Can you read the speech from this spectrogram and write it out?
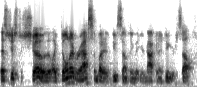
That's just to show that like don't ever ask somebody to do something that you're not going to do yourself.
